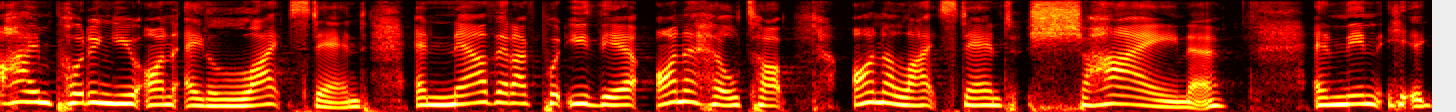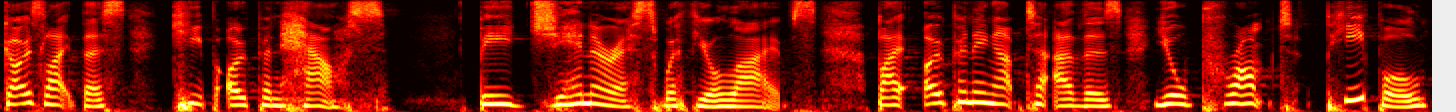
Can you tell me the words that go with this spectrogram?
I'm putting you on a light stand. And now that I've put you there on a hilltop, on a light stand, shine. And then it goes like this keep open house. Be generous with your lives. By opening up to others, you'll prompt people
